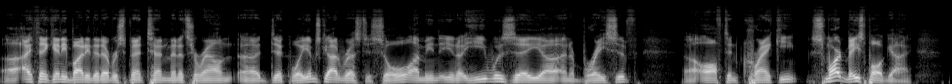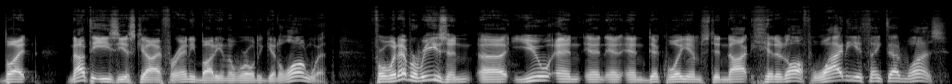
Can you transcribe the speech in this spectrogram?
Uh, I think anybody that ever spent ten minutes around uh, Dick Williams, God rest his soul. I mean, you know, he was a uh, an abrasive, uh, often cranky, smart baseball guy, but not the easiest guy for anybody in the world to get along with. For whatever reason, uh, you and, and, and, and Dick Williams did not hit it off. Why do you think that was?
